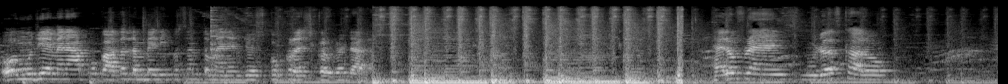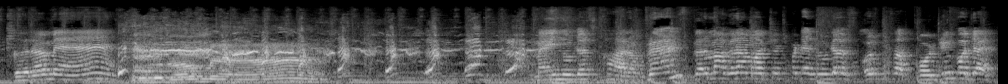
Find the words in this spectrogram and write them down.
और मुझे, मैंने आपको कहा था, लंबे नहीं पसंद तो मैंने जो इसको क्रश कर डाला। हेलो फ्रेंड्स नूडल्स खा लो गरम है। मैं नूडल्स खा रहा हूँ। फ्रेंड्स गर्मा गर्म और चटपटे नूडल्स और उसके साथ कोल्ड ड्रिंक हो जाए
